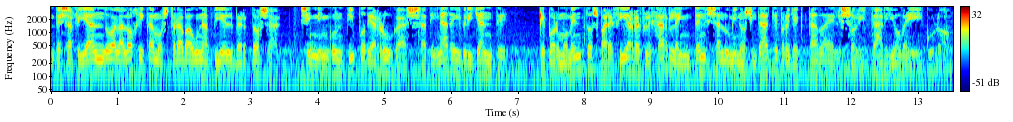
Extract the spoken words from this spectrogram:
Desafiando a la lógica mostraba una piel verdosa, sin ningún tipo de arrugas, satinada y brillante, que por momentos parecía reflejar la intensa luminosidad que proyectaba el solitario vehículo.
